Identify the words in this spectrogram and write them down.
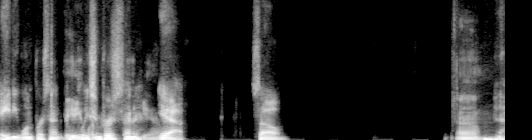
Eighty-one percent completion 81%, percent. yeah. yeah. So Oh, I don't know.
